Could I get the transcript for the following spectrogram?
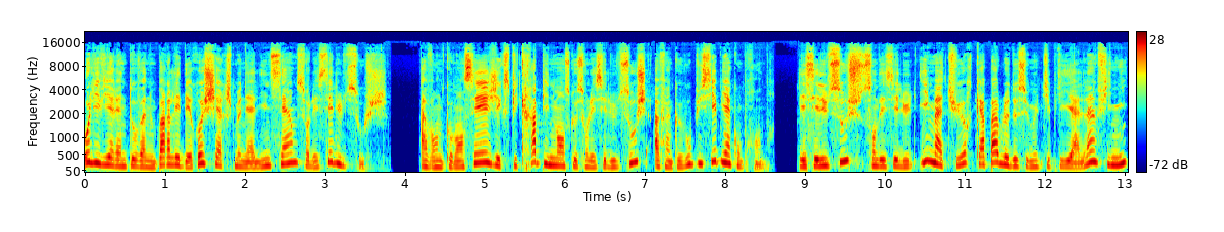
Olivier Rento va nous parler des recherches menées à l'INSERM sur les cellules souches. Avant de commencer, j'explique rapidement ce que sont les cellules souches afin que vous puissiez bien comprendre. Les cellules souches sont des cellules immatures capables de se multiplier à l'infini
